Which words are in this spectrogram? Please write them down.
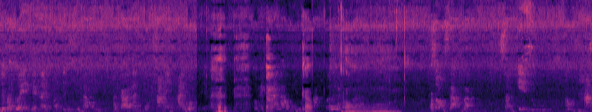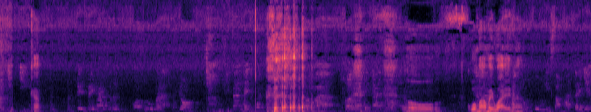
นึกว่าตัวเองเป็นอะไรพอตื่นขึ้นมาอาการนั้นจะหายหายหมดเลยนะก็ไม่กล้าเล่าให้ลูกครับฟังก็เลยอืมสองสามวันสังเกตดูเอ้ามันหายจริงๆครับมันมันเป็นไปได้ก็เลยบอกลูกว่าจองจองที่นั่งให้ด้วยเพราะว่าต อนแรกไม่กล้าจองเลยโอ้กลัวมาไม่ไหวนะฮะหลวงปู่นี่สัมผัสได้เยอะ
